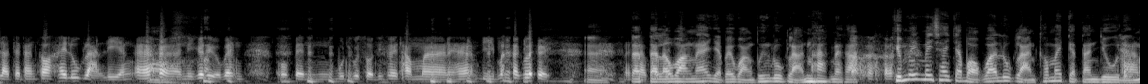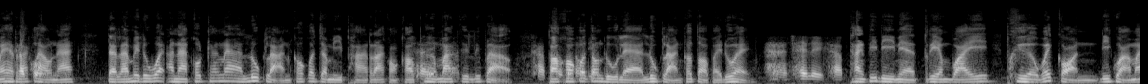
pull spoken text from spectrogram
หลังจากนั้นก็ให้ลูกหลานเลี้ยงอ่าอ๋ออันนี้ก็ถือเป็นโอเป็นบุญกุศลที่เคยทำมานะฮะดีมากเลยเออแต่นะครับแต่ระวังนะอย่าไปหวังพึ่งลูกหลานมากนะครับ คือไม่ไม่ใช่จะบอกว่าลูกหลานเขาไม่กตัญญูหรือครับไม่รักครับผมเรานะ แต่เราไม่รู้ว่าอนาคตข้างหน้าลูกหลานเขาก็จะมีภาระของเขาใช่เพิ่มมากครับขึ้นหรือเปล่าครับเพราะเขาก็ต้องดูแลลูกหลานเขาต่อไปด้วยอ่าใช่เลยครับ ทางที่ดีเนี่ยเตรียมไว้เผื่อไว้ก่อนดีกว่าไหม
